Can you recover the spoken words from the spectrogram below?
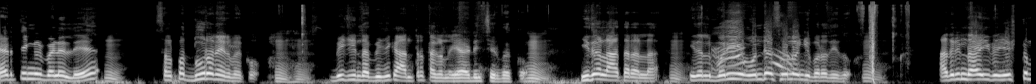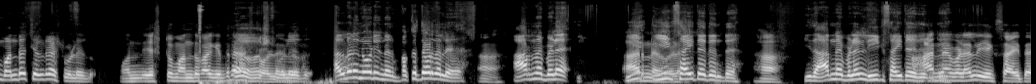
ಎರಡ್ ತಿಂಗಳ ಬೆಳೆಯಲ್ಲಿ ಸ್ವಲ್ಪ ದೂರನೇ ಇರ್ಬೇಕು. ಬೀಜದಿಂದ ಬೀಜಕ್ಕೆ ಅಂತರ ತಗೊಂಡು ಎರಡ್ ಇಂಚ್ ಇರ್ಬೇಕು. ಇದ್ರಲ್ಲಿ ಆತರ ಅಲ್ಲ. ಇದ್ರಲ್ಲಿ ಬರೀ ಒಂದೇ ಸೂಲಂಗಿ ಬರೋದು ಇದು. ಅದರಿಂದ ಇದು ಎಷ್ಟು ಮಂದ ಚೆಲ್ಲರೆ ಅಷ್ಟು ಒಳ್ಳೇದು. ಒಂದ್ ಎಷ್ಟು ಮಂದವಾಗಿದ್ರೆ ಅಷ್ಟು ಒಳ್ಳೇದು. ಆಲ್ರೆಡಿ ನೋಡಿ ನಾನು ಪಕ್ಕ ತೋಟದಲ್ಲಿ ಆರನೇ ಬೆಳೆ. ಈಗ- ಸಾಯ್ತಾ ಇದೆ ಅಂತೆ ಹಾ. ಇದು ಆರನೇ ಬೆಳೆಯಲ್ಲಿ ಈಗ ಸಾಯ್ತಾ ಇದೆ ಆರನೇ ಬೆಳೆಯಲ್ಲಿ ಈಗ ಸಾಯ್ತಾ.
